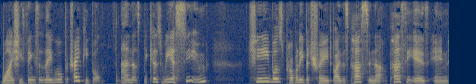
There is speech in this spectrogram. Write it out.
why she thinks that they will betray people. And that's because we assume she was probably betrayed by this person that Percy is in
